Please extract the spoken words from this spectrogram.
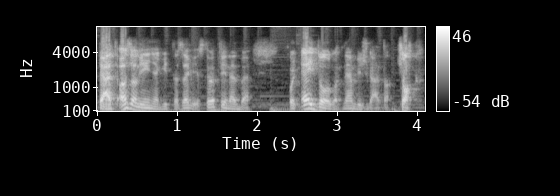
Tehát az a lényeg itt az egész történetben, hogy egy dolgot nem vizsgáltak, csak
